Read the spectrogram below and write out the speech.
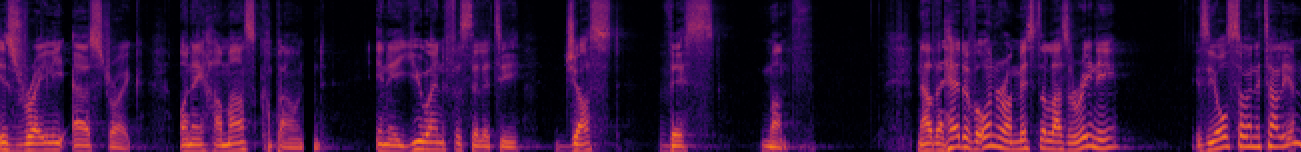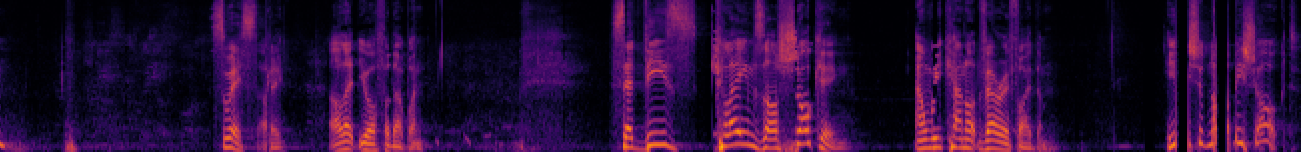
Israeli airstrike on a Hamas compound in a UN facility just this month. Now, the head of UNRWA, Mr. Lazzarini, is he also an Italian? Swiss. Okay, I'll let you off for that one. Said these claims are shocking and we cannot verify them. He should not be shocked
